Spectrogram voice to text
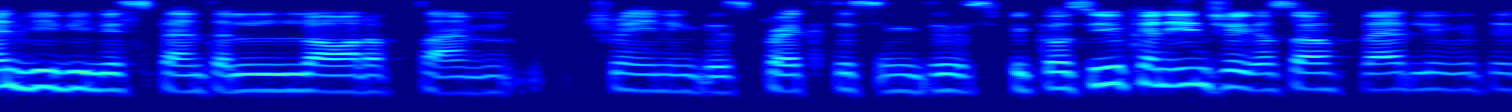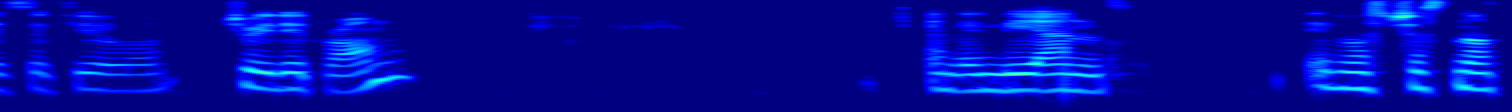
And we really spent a lot of time training this, practicing this, because you can injure yourself badly with this if you treat it wrong. And in the end, it was just not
